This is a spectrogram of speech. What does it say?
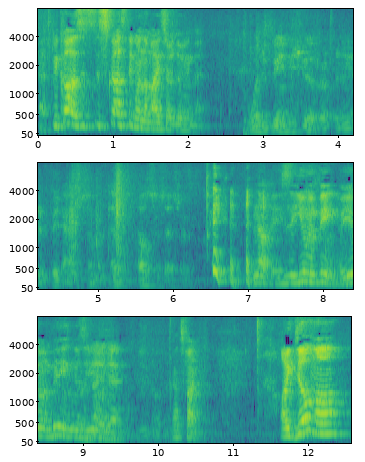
That's because it's disgusting when the mice are doing that. Would it be an issue if representing a bit out of someone else, else's essay? No, he's a human being. A human being is a human being. okay. That's fine. Oidilma,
